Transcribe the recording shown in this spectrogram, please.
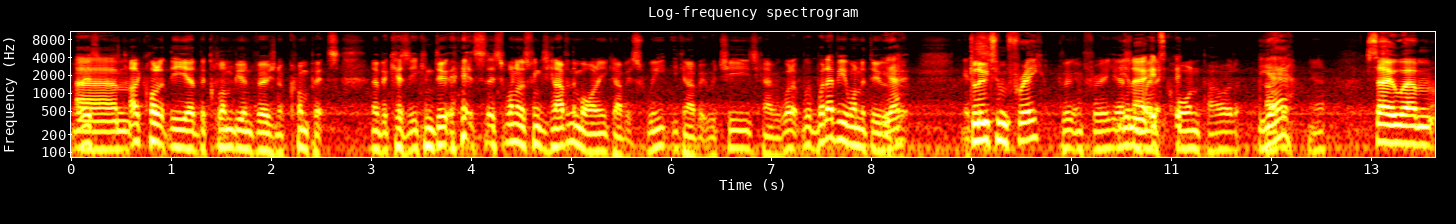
It is. Um, I call it the uh, the Colombian version of crumpets, no, because you can do it's it's one of those things you can have in the morning. You can have it sweet. You can have it with cheese. You can have it whatever, whatever you want to do Yeah. with it. Gluten free. gluten free. Yeah, you know, it's- it corn powered. Yeah. yeah. So um,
